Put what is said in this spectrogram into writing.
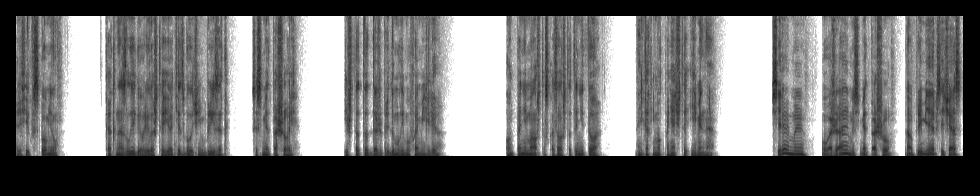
Рефик вспомнил, как Назлы говорила, что ее отец был очень близок с Исмет Пашой, и что тот даже придумал ему фамилию. Он понимал, что сказал что-то не то, но никак не мог понять, что именно. «Все мы уважаем Исмет Пашу, но пример сейчас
